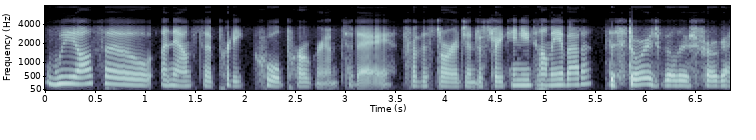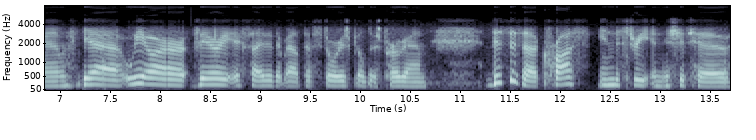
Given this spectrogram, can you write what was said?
We also announced a pretty cool program today for the storage industry. Can you tell me about it? The Storage Builders Program. Yeah, we are very excited about the Storage Builders Program. This is a cross-industry initiative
